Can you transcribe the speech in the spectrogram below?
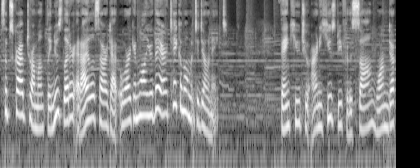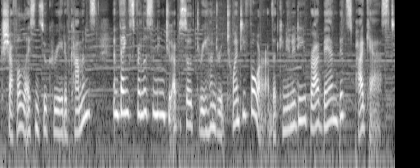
Subscribe to our monthly newsletter at ilsr.org, and while you're there, take a moment to donate. Thank you to Arnie Huseby for the song Warm Duck Shuffle, licensed through Creative Commons, and thanks for listening to episode 324 of the Community Broadband Bits podcast.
